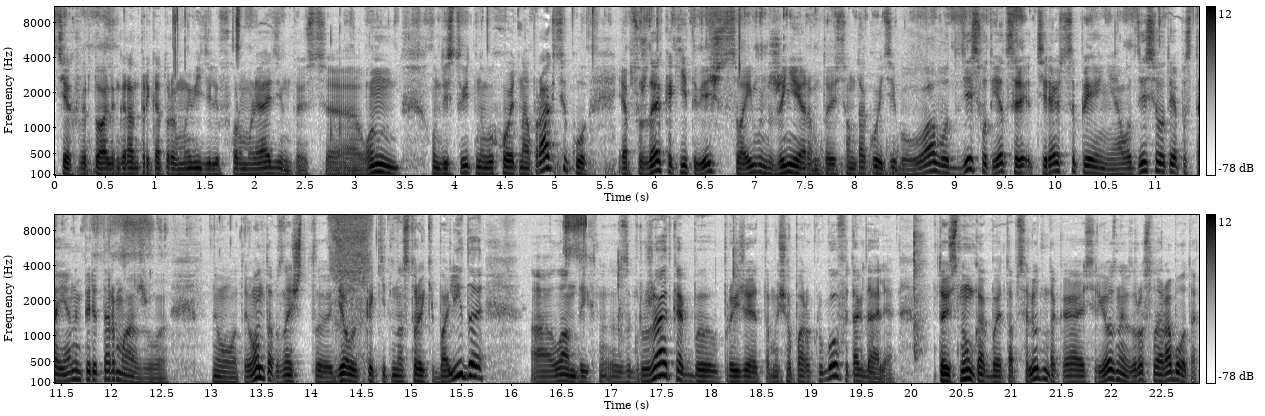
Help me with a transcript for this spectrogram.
тех виртуальных гран-при, которые мы видели в Формуле 1. То есть э, он, он действительно выходит на практику и обсуждает какие-то вещи со своим инженером. То есть он такой, типа, а вот здесь вот я теряю сцепление, а вот здесь вот я постоянно перетормаживаю. Вот. И он там, значит, делает какие-то настройки болида, Ланда их загружает, как бы проезжает там еще пару кругов и так далее. То есть, ну, как бы это абсолютно такая серьезная взрослая работа.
